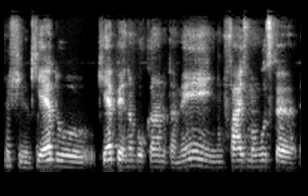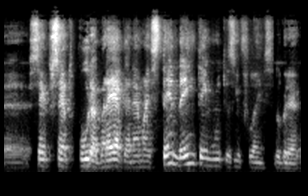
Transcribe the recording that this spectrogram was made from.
Enfim, que é do, que é pernambucano também, não faz uma música é, 100% pura brega, né, mas também tem muitas influências do brega.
